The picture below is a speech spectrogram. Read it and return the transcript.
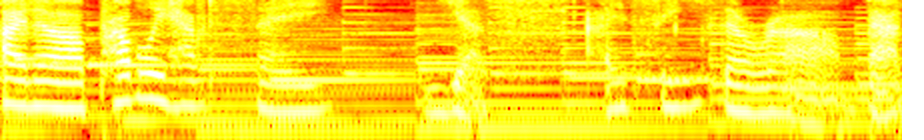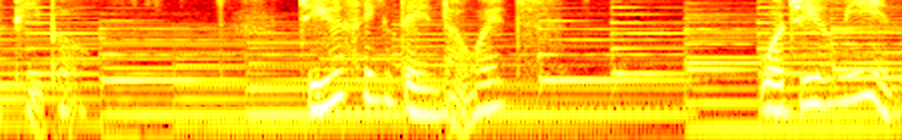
I'd uh, probably have to say, yes, I think there are bad people. Do you think they know it? What do you mean?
